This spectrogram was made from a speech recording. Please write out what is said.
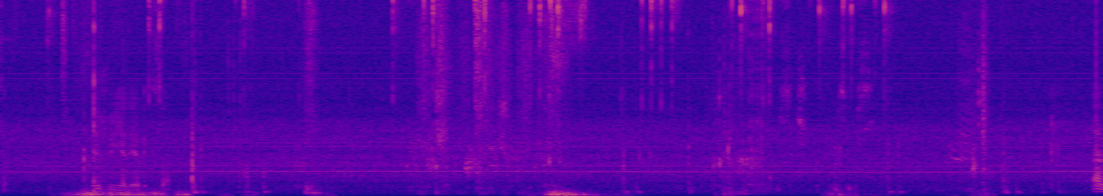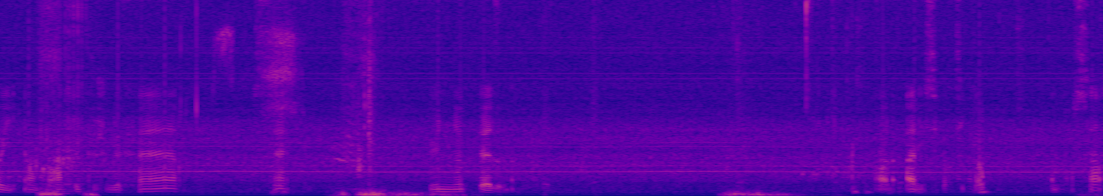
ça. Et je vais y aller avec ça. Ah oui, et encore un truc que je voulais faire, c'est une pelle. Voilà, allez, c'est parti. Hop, on prend ça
